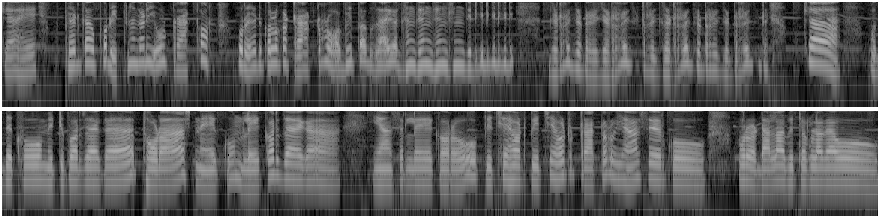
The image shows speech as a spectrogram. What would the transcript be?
क्या है? पेड़ का ऊपर इतना गाड़ी वो ट्रैक्टर वो रेड कलर का ट्रैक्टर अभी तक जाएगा घंग घंग घंग घंग गिट गिट गिट गिट गिटर गिटर गिटर गिटर गिटर गिटर गिटर गिटर क्या? वो देखो, मिट्टी पर जाएगा, थोड़ा स्नेक लेकर जाएगा। यहाँ से लेकर वो पीछे हट पीछे हट, ट्रैक्टर यहाँ से को। और डाला अभी तक लगाओ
